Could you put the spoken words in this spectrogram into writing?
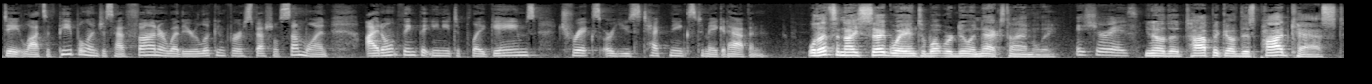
date lots of people and just have fun or whether you're looking for a special someone, I don't think that you need to play games, tricks or use techniques to make it happen. Well, that's a nice segue into what we're doing next, huh, Emily? It sure is. You know, the topic of this podcast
